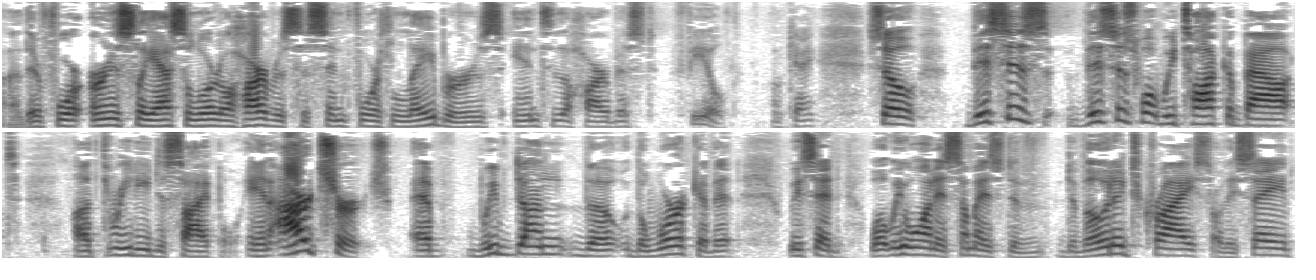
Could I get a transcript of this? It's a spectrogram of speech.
Uh, therefore, earnestly ask the Lord of harvest to send forth laborers into the harvest field." Okay, so this is this is what we talk about a 3D disciple. In our church, we've done the, the work of it. We said what we want is somebody that's de- devoted to Christ. Are they saved?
